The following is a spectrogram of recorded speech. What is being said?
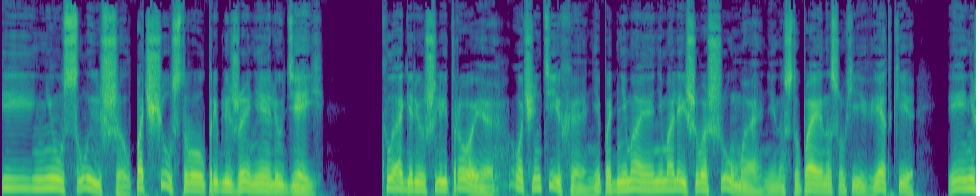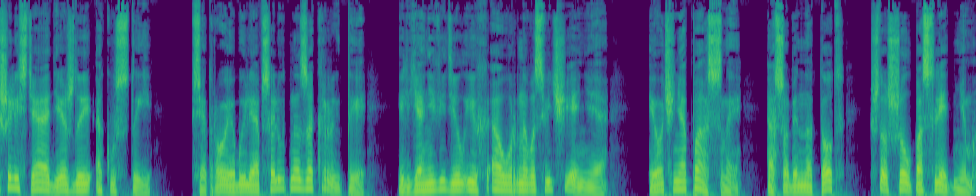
и не услышал, почувствовал приближение людей. К лагерю шли трое, очень тихо, не поднимая ни малейшего шума, не наступая на сухие ветки и не шелестя одеждой о кусты. Все трое были абсолютно закрыты. Илья не видел их аурного свечения и очень опасны, особенно тот, что шел последним.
